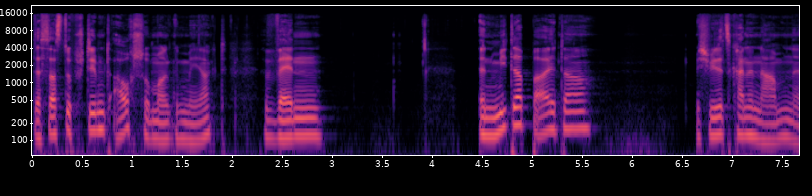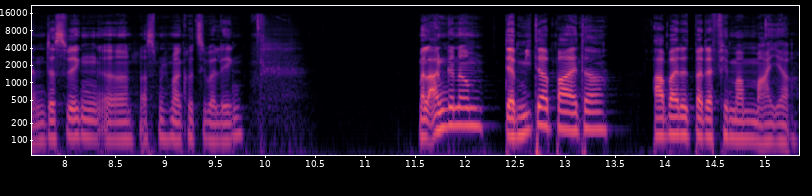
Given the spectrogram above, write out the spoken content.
das hast du bestimmt auch schon mal gemerkt, wenn ein Mitarbeiter, ich will jetzt keine Namen nennen, deswegen äh, lass mich mal kurz überlegen. Mal angenommen, der Mitarbeiter arbeitet bei der Firma Meier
